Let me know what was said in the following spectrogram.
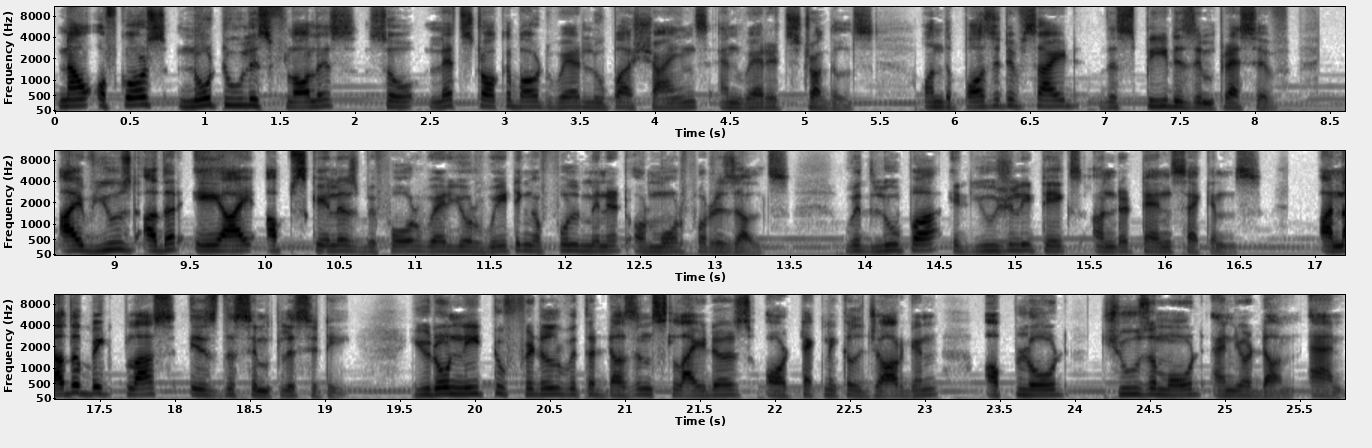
Now, of course, no tool is flawless, so let's talk about where Lupa shines and where it struggles. On the positive side, the speed is impressive. I've used other AI upscalers before where you're waiting a full minute or more for results. With Lupa, it usually takes under 10 seconds. Another big plus is the simplicity. You don't need to fiddle with a dozen sliders or technical jargon, upload, choose a mode, and you're done. And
